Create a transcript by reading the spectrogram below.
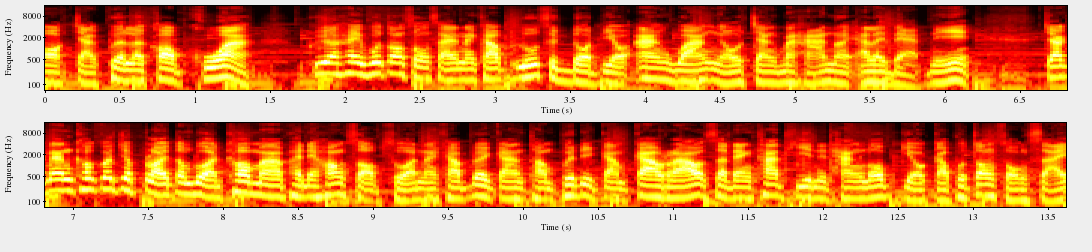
ออกจากเพื่อนและครอบครัวเพื่อให้ผู้ต้องสงสัยนะครับรู้สึกโดดเดี่ยวอ้างว้างเหงาจังมาหาหน่อยอะไรแบบนี้ จากนั้นเขาก็จะปล่อยตำรวจเข้ามาภายในห้องสอบสวนนะครับด้วยการทำพฤติกรรมก้าวร้าวแสดงท่าทีในทางลบเกี่ยวกับผู้ต้องสงสัย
